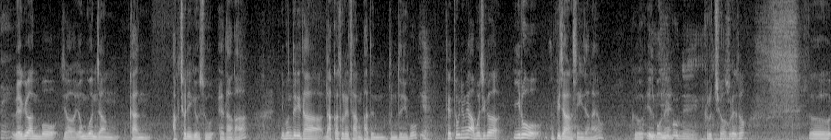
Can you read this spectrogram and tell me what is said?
네. 외교안보 저 연구원장 간 박철희 교수에다가 이분들이 다 낙하손해상 받은 분들이고 예. 대통령의 아버지가 1호 국비장학생이잖아요. 그 일본에. 일본의 그렇죠. 거죠. 그래서 어,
